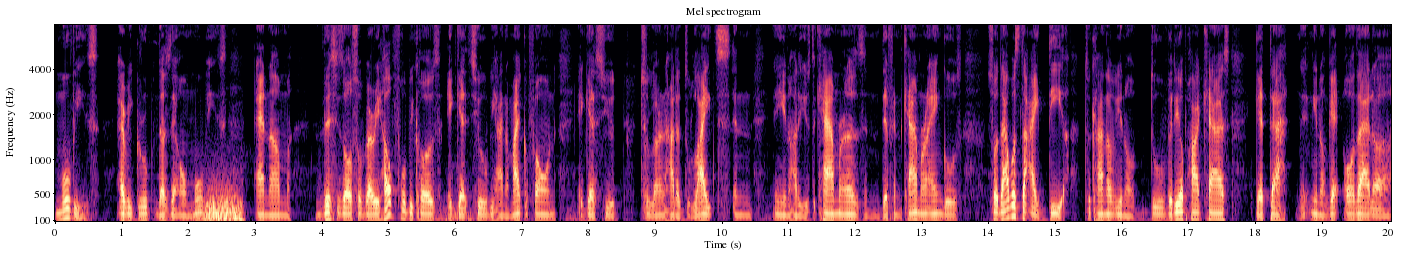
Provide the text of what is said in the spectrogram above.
movies. Every group does their own movies, and um, this is also very helpful because it gets you behind a microphone. It gets you to learn how to do lights and, you know how to use the cameras and different camera angles. So that was the idea to kind of you know do video podcasts, get that you know get all that uh,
